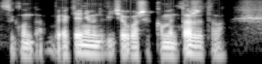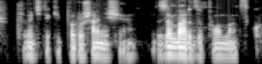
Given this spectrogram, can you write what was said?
Sekunda, bo jak ja nie będę widział Waszych komentarzy, to, to będzie takie poruszanie się za bardzo po omacku.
